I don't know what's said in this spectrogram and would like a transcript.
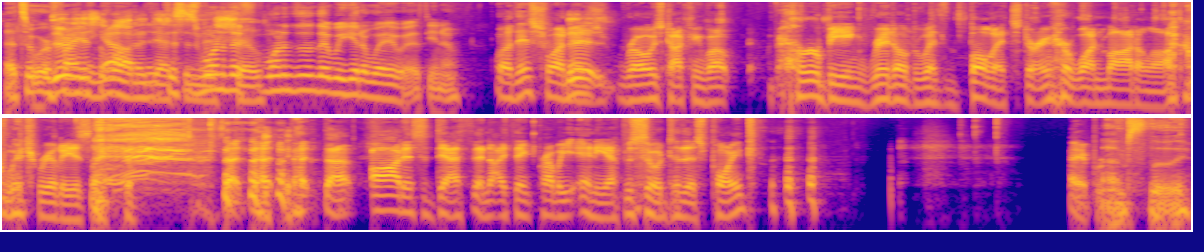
that's what we're There finding is a out lot of and death this is in one this of the show. one of them that we get away with you know? Well, this one There- is Rose talking about her being riddled with bullets during her one monologue, which really is like the, that, that, that, that oddest death in I think probably any episode to this point. I approve. absolutely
